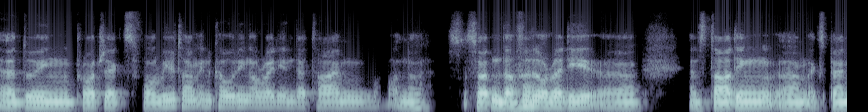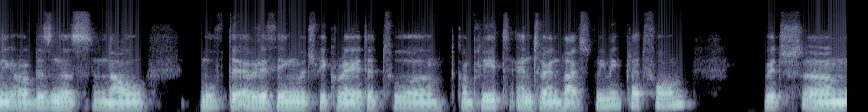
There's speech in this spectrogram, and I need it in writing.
uh, doing projects for real-time encoding already in that time on a certain level already. And starting um, expanding our business now moved everything which we created to a complete end-to-end -end live streaming platform which um,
